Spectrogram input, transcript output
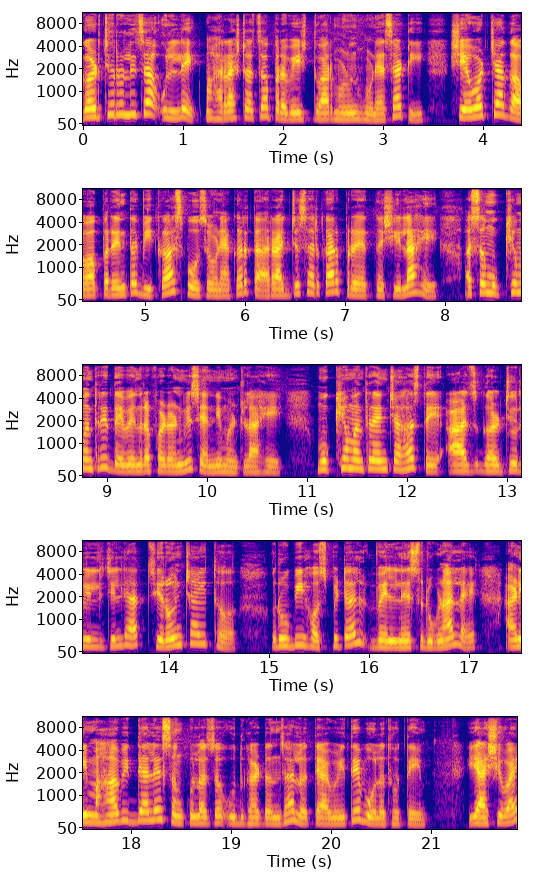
गडचिरोलीचा उल्लेख महाराष्ट्राचं प्रवेशद्वार म्हणून होण्यासाठी शेवटच्या गावापर्यंत विकास पोहोचवण्याकरता राज्य सरकार प्रयत्नशील आहे असं मुख्यमंत्री देवेंद्र फडणवीस यांनी म्हटलं आहे. मुख्यमंत्र्यांच्या हस्ते आज गडचिरोली जिल्ह्यात सिरोंचा इथं रुबी हॉस्पिटल वेलनेस रुग्णालय आणि महाविद्यालय संकुलाचं उद्घाटन झालं त्यावेळी ते बोलत होते. याशिवाय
